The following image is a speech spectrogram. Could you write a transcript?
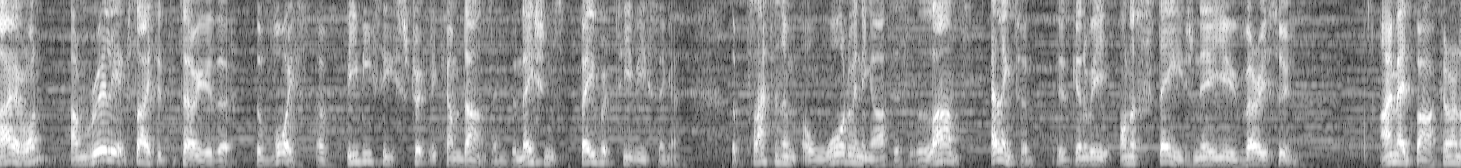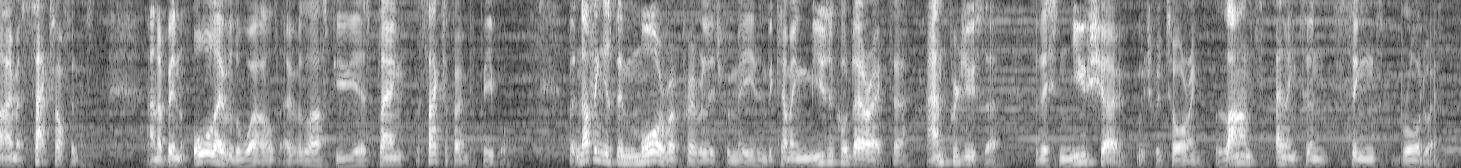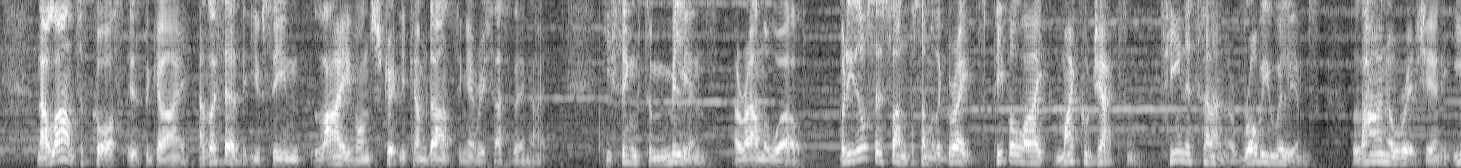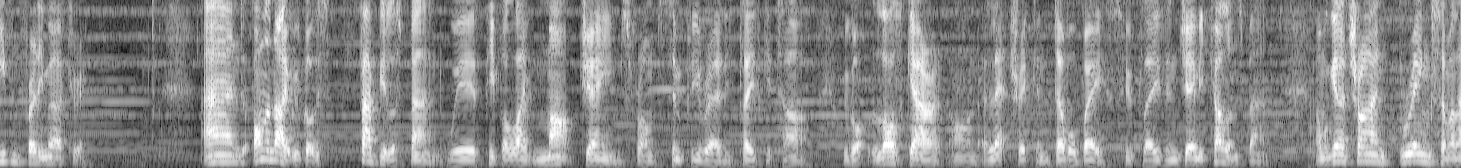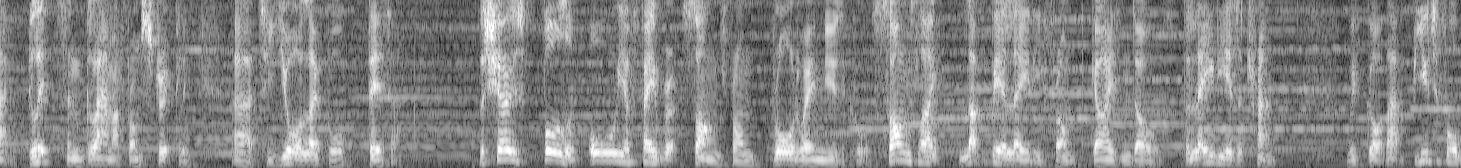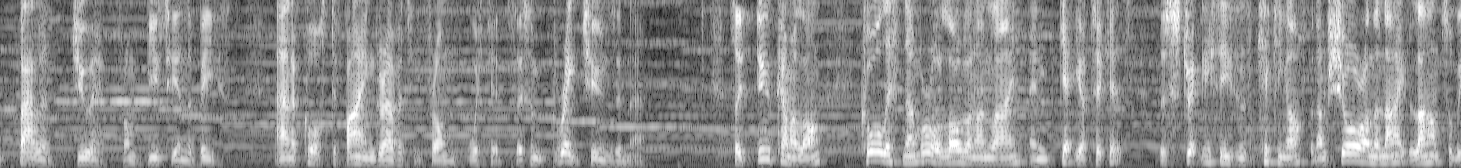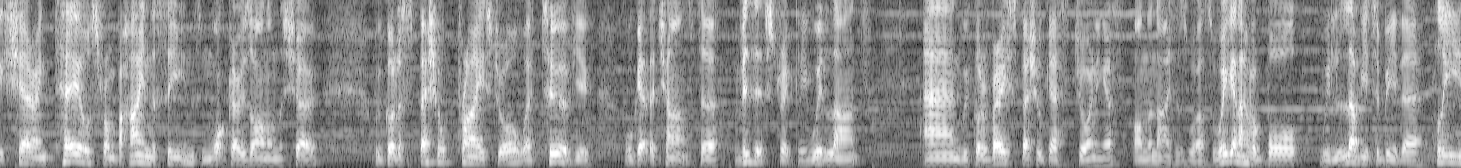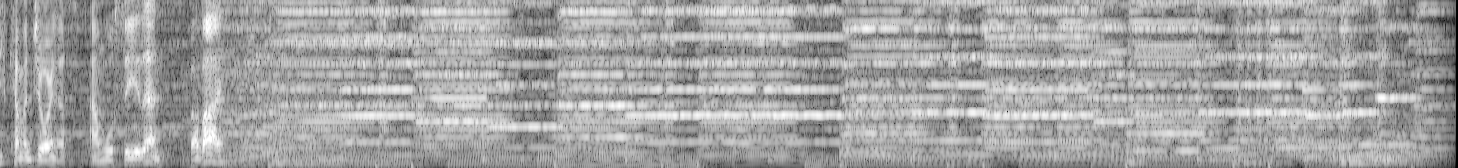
Hi everyone, I'm really excited to tell you that the voice of BBC Strictly Come Dancing, the nation's favourite TV singer, the platinum award winning artist Lance Ellington, is going to be on a stage near you very soon. I'm Ed Barker and I'm a saxophonist, and I've been all over the world over the last few years playing the saxophone for people. But nothing has been more of a privilege for me than becoming musical director and producer for this new show which we're touring Lance Ellington Sings Broadway. Now, Lance, of course, is the guy, as I said, that you've seen live on Strictly Come Dancing every Saturday night. He sings to millions around the world. But he's also sung for some of the greats, people like Michael Jackson, Tina Turner, Robbie Williams, Lionel Richie, and even Freddie Mercury. And on the night, we've got this fabulous band with people like Mark Jaimes from Simply Red, he plays guitar. We've got Loz Garratt on electric and double bass, who plays in Jamie Cullum's band. And we're going to try and bring some of that glitz and glamour from Strictly uh, to your local theatre. The show's full of all your favourite songs from Broadway musicals. Songs like Luck Be a Lady from Guys and Dolls, The Lady is a Tramp. We've got that beautiful ballad duet from Beauty and the Beast, and of course Defying Gravity from Wicked. So some great tunes in there. So do come along, call this number or log on online and get your tickets. The Strictly season's kicking off, and I'm sure on the night Lance will be sharing tales from behind the scenes and what goes on on the show. We've got a special prize draw where two of you will get the chance to visit Strictly with Lance, and we've got a very special guest joining us on the night as well. So we're going to have a ball. We'd love you to be there. Please come and join us, and we'll see you then. Bye bye.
